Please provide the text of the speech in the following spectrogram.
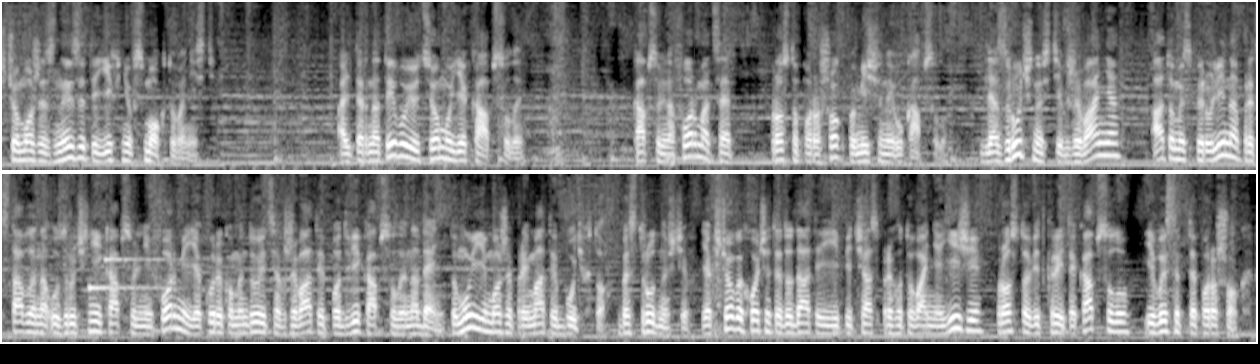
що може знизити їхню всмоктуваність. Альтернативою цьому є капсули. Капсульна форма це просто порошок, поміщений у капсулу. Для зручності вживання атоми спіруліна представлена у зручній капсульній формі, яку рекомендується вживати по дві капсули на день, тому її може приймати будь-хто без труднощів. Якщо ви хочете додати її під час приготування їжі, просто відкрийте капсулу і висипте порошок.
